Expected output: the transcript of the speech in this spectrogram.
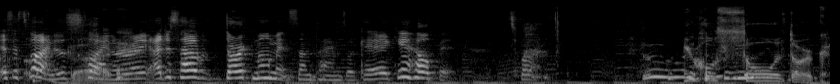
it's, it's fine. Is fine, alright? I just have dark moments sometimes, okay? I can't help it. It's fine. Your whole soul is dark.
